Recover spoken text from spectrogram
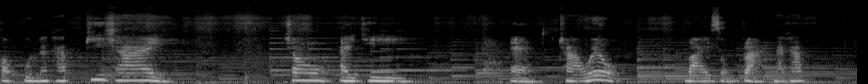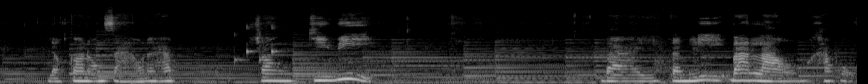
ขอบคุณนะครับ พี่ชาย ช่อง IT and Travel by สมปราดนะครับ แล้วก็น้องสาวนะครับ ช่อง g v by Family บ้านเราครับผม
